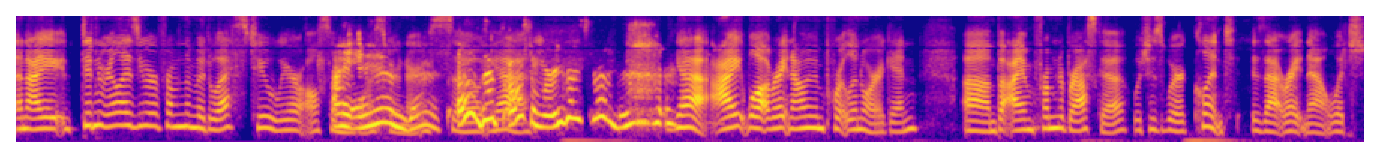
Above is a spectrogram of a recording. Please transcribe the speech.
and I didn't realize you were from the Midwest too. We are also I am, yes. So, oh, that's yeah. awesome. Where are you guys from? yeah, I well, right now I'm in Portland, Oregon. Um, but I'm from Nebraska, which is where Clint is at right now, which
